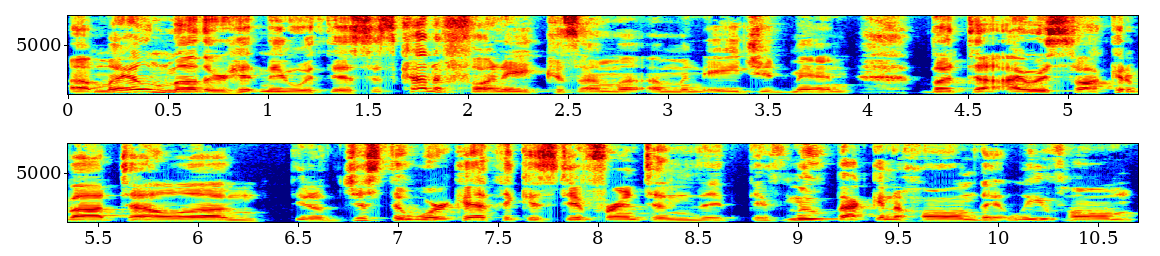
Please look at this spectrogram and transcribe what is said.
uh, my own mother hit me with this. It's kind of funny because I'm a, I'm an aged man, but uh, I was talking about how um, you know just the work ethic is different, and they, they've moved back into home, they leave home,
